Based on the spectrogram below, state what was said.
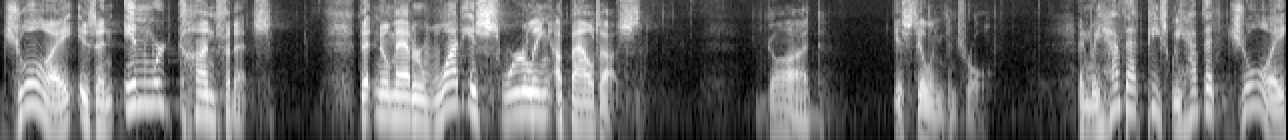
Joy is an inward confidence that no matter what is swirling about us, God is still in control. And we have that peace, we have that joy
